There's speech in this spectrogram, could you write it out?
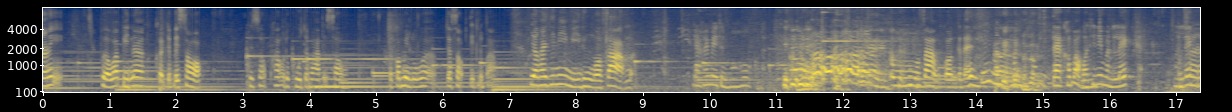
ให้เผื่อว่าปีหน้าเขาจะไปสอบ ไปสอบเข้าเดี๋ยวครูจะพาไปสอบ แต่ก็ไม่รู้ว่าจะสอบติดหรือเปล่า อยากให้ที่นี่มีถึงมสามอะอยากให้มีถึงม .6 ก่อนแหละเอามสามก่อนก็ได้แต่เขาบอกว่าที่นี่มันเล็กอะมันเล็กใช่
